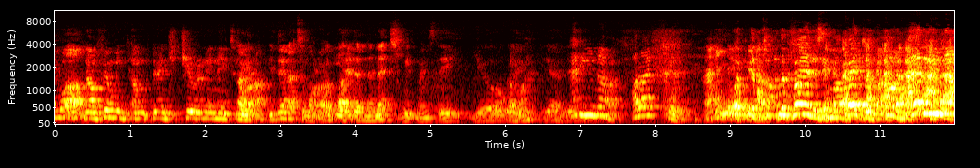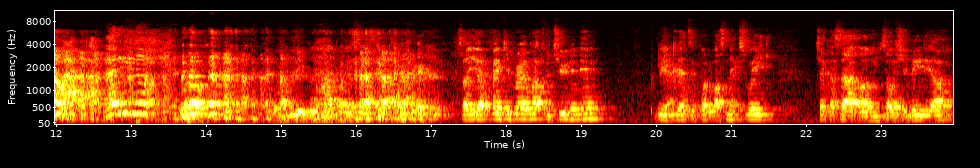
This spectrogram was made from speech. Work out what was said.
you are. No, I'm filming. I'm doing Children in Need No, tomorrow. you're, you're doing that tomorrow, Yeah. but then the next week, Wednesday, you're oh, away. Am Yeah, How do you know? I know film. How do you What, work it the, the is in my bedroom. at home. How do you know? How do you know? Well, we have people in high places. So yeah, thank you very much for tuning in. Be Yeah. clear to follow us next week. Check us out on social media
